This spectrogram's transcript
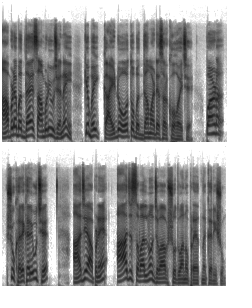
આપણે બધાએ સાંભળ્યું છે નહીં કે ભાઈ કાયદો તો બધા માટે સરખો હોય છે. પણ શું ખરેખર એવું છે? આજે આપણે આ જ સવાલનો જવાબ શોધવાનો પ્રયત્ન કરીશું.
